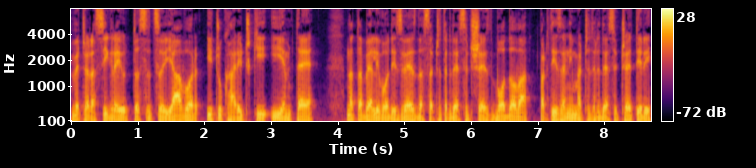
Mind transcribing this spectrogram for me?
Večeras igraju TSC Javor i Čukarički IMT. Na tabeli vodi Zvezda sa 46 bodova, Partizan ima 44,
